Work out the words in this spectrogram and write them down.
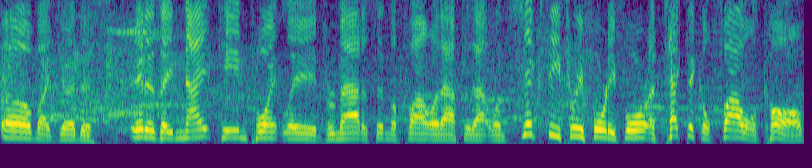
Oh my goodness. It is a 19 point lead for Madison La Follette after that one. 63 44, a technical foul called.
